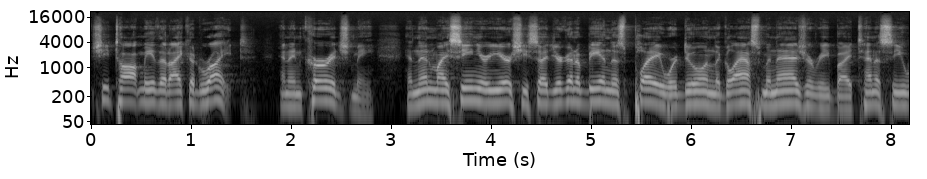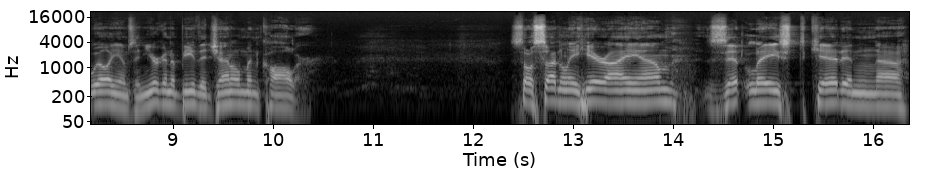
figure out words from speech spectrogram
she taught me that I could write and encouraged me. And then my senior year, she said, You're going to be in this play. We're doing The Glass Menagerie by Tennessee Williams, and you're going to be the gentleman caller. So suddenly here I am, zit laced kid in uh,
